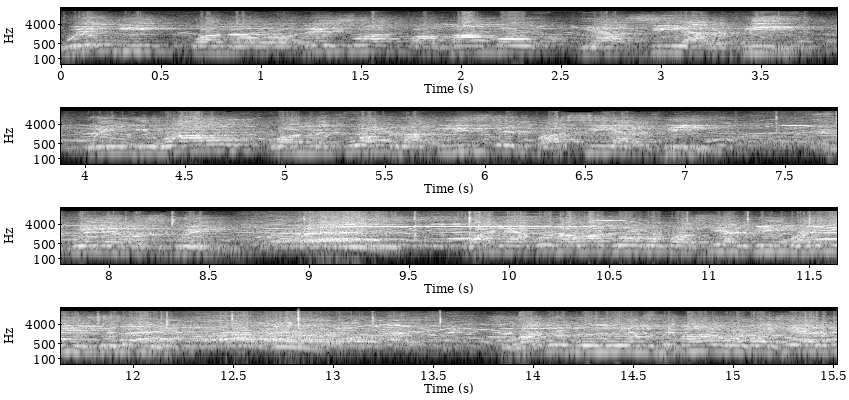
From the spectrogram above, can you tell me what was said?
wengi wameorodheshwa kwa mambo ya CRB. Wengi wao wamekuwa blacklisted kwa CRB. Kweli ama si kweli? Kwani hakuna watu wako kwa CRB kwa hii Isebani? Watu dunia mzima wako kwa CRB.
